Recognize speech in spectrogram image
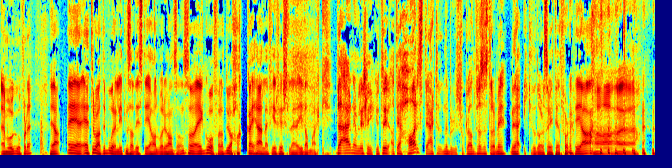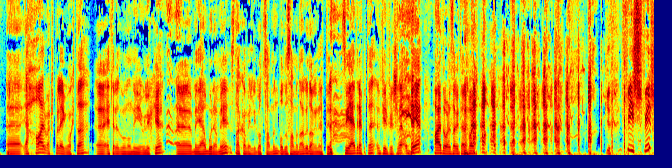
jeg må gå for det. Ja, jeg, jeg tror at det bor en liten sadist i Halvor Johansson, så jeg går for at du har hakka i hæl ei firfisle i Danmark. Det er nemlig slik, gutter, at jeg har stjålet denne bluesjokoladen fra søstera mi, men jeg har ikke noe dårlig samvittighet for det. Ja, Ja, ja, ja. Eh, jeg har vært på legevakta eh, etter en onaniulykke, men jeg og mora mi snakka veldig godt sammen både samme dag og dagen etter. Så jeg drepte en firfisle, og det har jeg dårlig samvittighet for. Fish, fish,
